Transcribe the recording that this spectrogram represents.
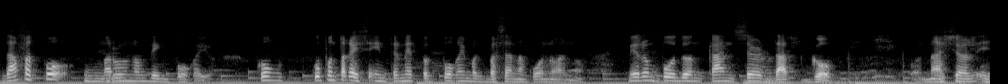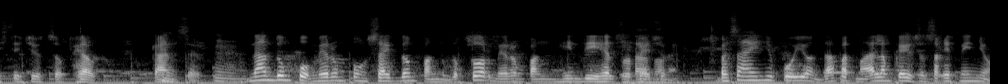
dapat po Mm. marunong din po kayo. Kung pupunta kayo sa internet, pag po kayo magbasa ng kung ano-ano, meron po doon cancer.gov o National Institutes of Health Cancer. Mm. Nandun po, meron pong site doon pang doktor, meron pang hindi health professional. Basahin niyo po yon. Dapat maalam kayo sa sakit ninyo.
